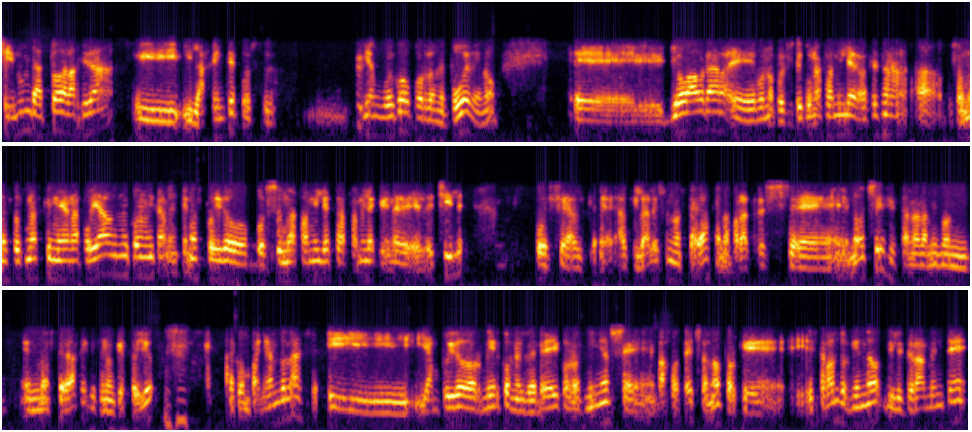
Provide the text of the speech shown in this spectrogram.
Se inunda toda la ciudad y, y la gente, pues, pilla un hueco por donde puede, ¿no? Eh, yo ahora, eh, bueno, pues estoy con una familia gracias a, a, pues unas personas que me han apoyado económicamente. Hemos podido, pues una familia, esta familia que viene de, Chile, pues eh, alquilarles un hospedaje ¿no? para tres eh, noches. Están ahora mismo en, un hospedaje, que tienen que estoy yo, acompañándolas y, y, han podido dormir con el bebé y con los niños eh, bajo techo, ¿no? Porque estaban durmiendo literalmente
